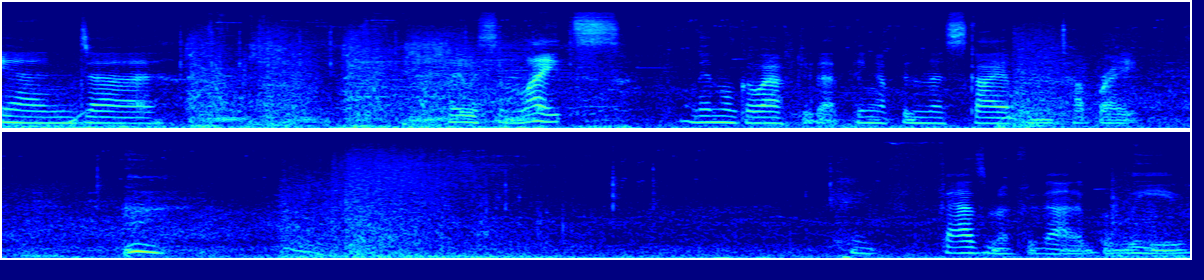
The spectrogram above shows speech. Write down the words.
and uh, play with some lights. And then we'll go after that thing up in the sky up in the top right. Phasma for that, I believe.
